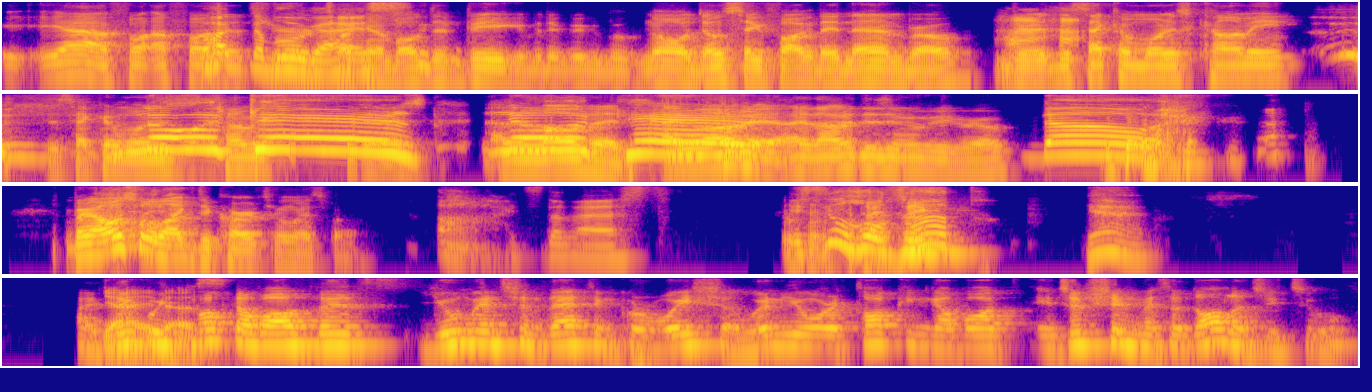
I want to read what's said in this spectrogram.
Yeah, I thought, I thought that the you were guys. talking about the big, the big blue. No, don't say fuck they then, bro. The, the second one is coming. The second one no is one cares. I no love it. Cares. I love it. I love this movie, bro. No. but I also like the cartoon as well. Oh, it's the best. It mhm. still holds think, up. Yeah. I yeah, think we does. talked about this. You mentioned that in Croatia when you were talking about Egyptian methodology too,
